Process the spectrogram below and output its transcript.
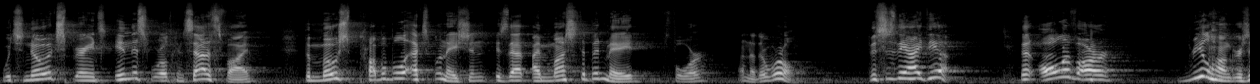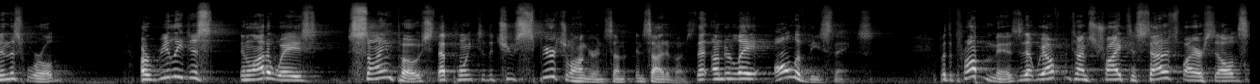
which no experience in this world can satisfy, the most probable explanation is that I must have been made for another world. This is the idea that all of our real hungers in this world are really just, in a lot of ways, signposts that point to the true spiritual hunger inside of us, that underlay all of these things. But the problem is, is that we oftentimes try to satisfy ourselves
